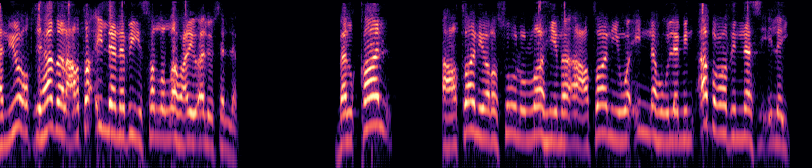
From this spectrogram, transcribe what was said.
أن يعطي هذا العطاء إلا نبي صلى الله عليه وآله وسلم. بل قال أعطاني رسول الله ما أعطاني وإنه لمن أبغض الناس إلي.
